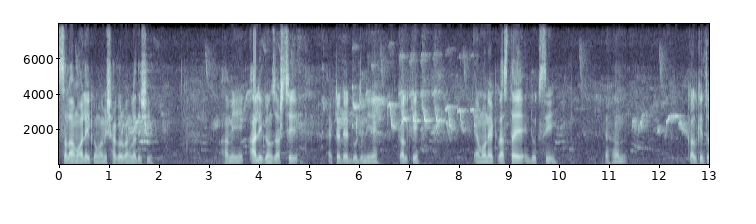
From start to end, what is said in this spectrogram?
আসসালামু আলাইকুম, আমি সাগর বাংলাদেশি। আমি আলীগঞ্জ আসছি একটা ডেড বডি নিয়ে কালকে। এমন এক রাস্তায় ঢুকছি। এখন কালকে তো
